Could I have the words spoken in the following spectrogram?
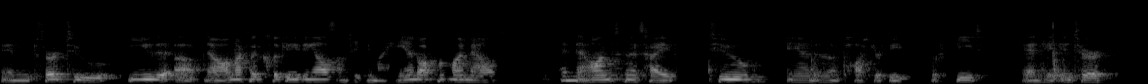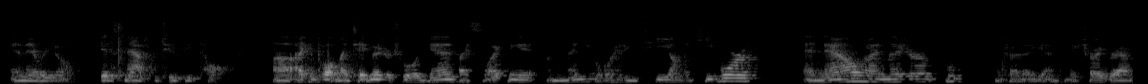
and start to ease it up. Now I'm not going to click anything else. I'm taking my hand off of my mouse and now I'm just going to type two and an apostrophe for feet and hit enter. And there we go. It snaps to two feet tall. Uh, I can pull up my tape measure tool again by selecting it from the menu or hitting T on the keyboard. And now when I measure, whoop, I'll try that again. Make sure I grab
